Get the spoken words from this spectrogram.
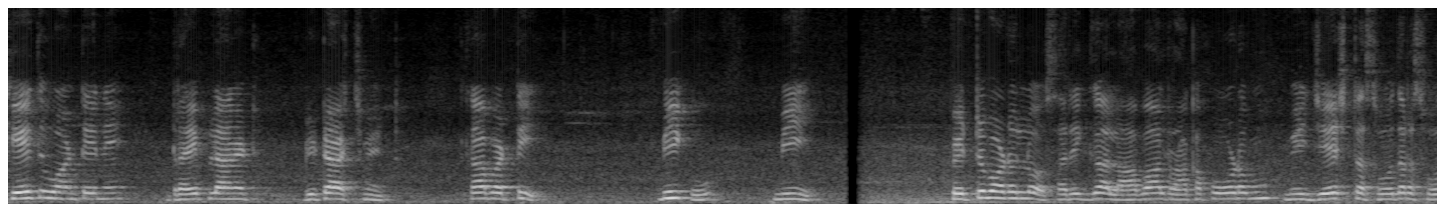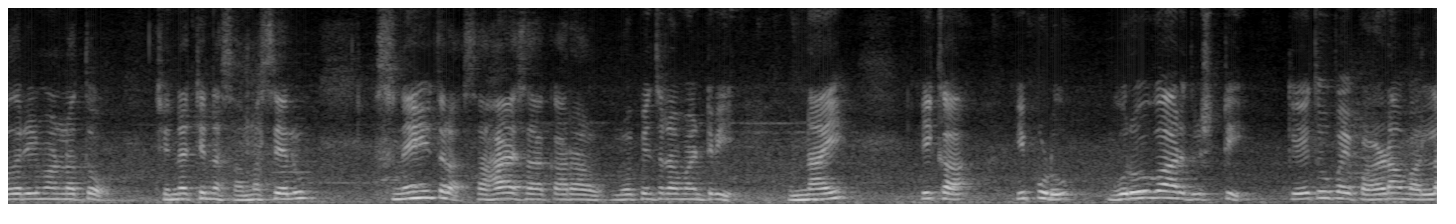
కేతు అంటేనే డ్రై ప్లానెట్ డిటాచ్మెంట్. కాబట్టి మీకు మీ పెట్టుబడుల్లో సరిగ్గా లాభాలు రాకపోవడము మీ జ్యేష్ఠ సోదర సోదరీమణులతో చిన్న చిన్న సమస్యలు స్నేహితుల సహాయ సహకారాలు లోపించడం వంటివి ఉన్నాయి. ఇక ఇప్పుడు గురువుగారి దృష్టి కేతువుపై పడడం వల్ల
